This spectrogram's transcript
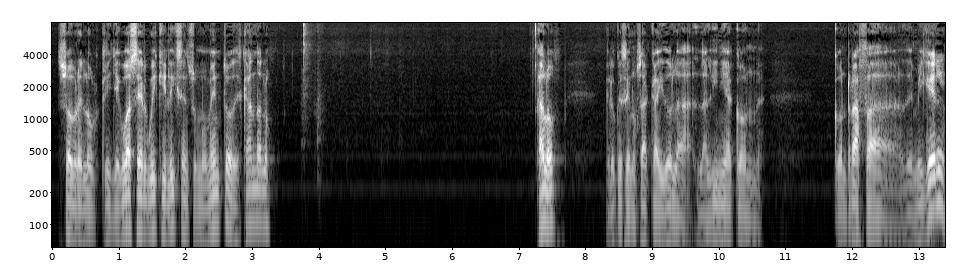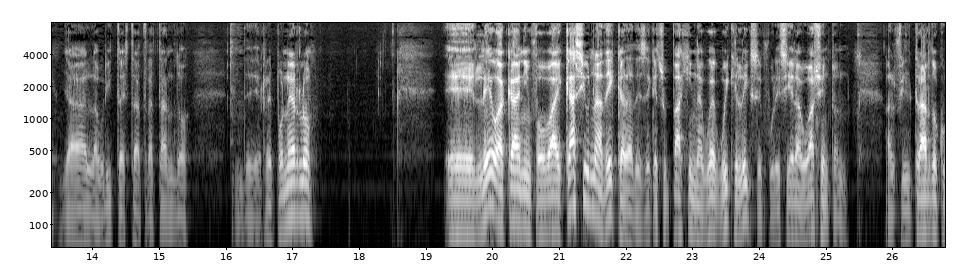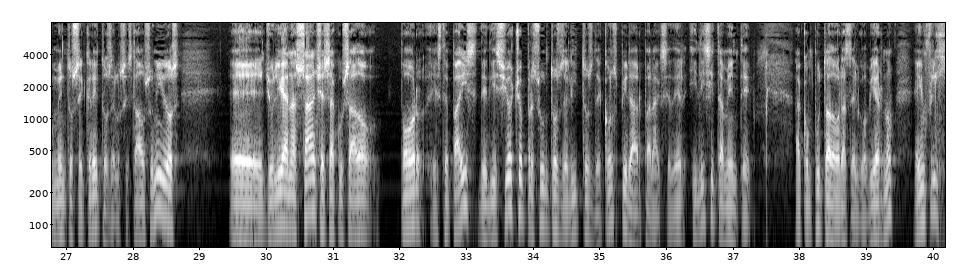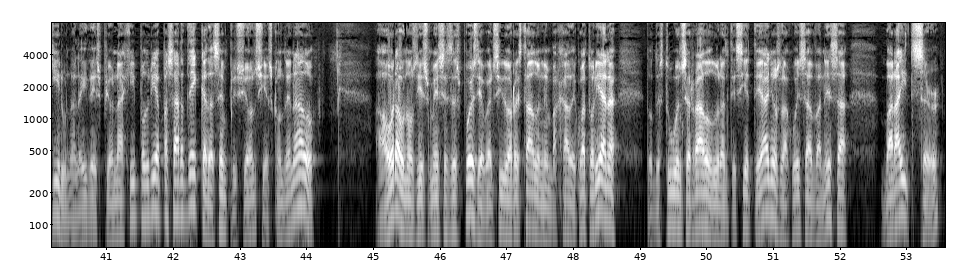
sobre lo que llegó a ser Wikileaks en su momento de escándalo. ¿Aló? Creo que se nos ha caído la, línea con, con Rafa de Miguel. Ya Laurita está tratando de reponerlo. Eh, leo acá en Infobae casi una década desde que su página web Wikileaks enfureciera a Washington al filtrar documentos secretos de los Estados Unidos. Eh, Juliana Sánchez acusado por este país de 18 presuntos delitos de conspirar para acceder ilícitamente a computadoras del gobierno e infringir una ley de espionaje y podría pasar décadas en prisión si es condenado. Ahora, unos diez meses después de haber sido arrestado en la embajada ecuatoriana, donde estuvo encerrado durante siete años, la jueza Vanessa Baraitzer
